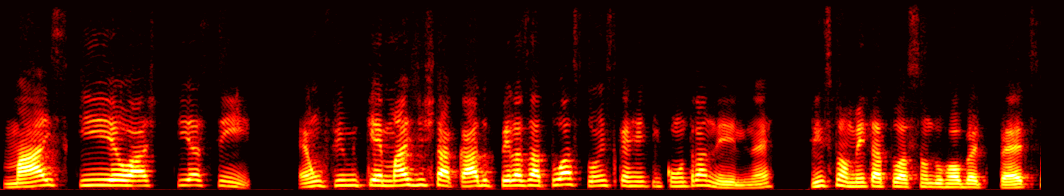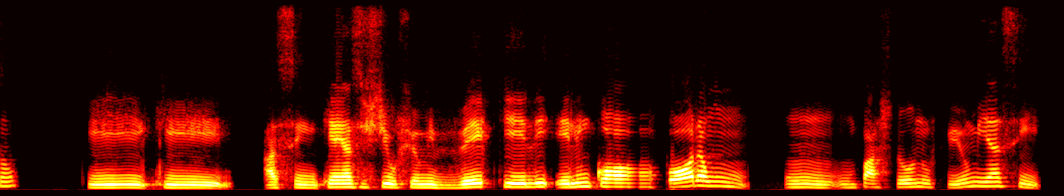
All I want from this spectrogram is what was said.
Mas que eu acho que, assim, é um filme que é mais destacado pelas atuações que a gente encontra nele, né? Principalmente a atuação do Robert Pattinson, que, que assim, quem assistiu o filme vê que ele, ele incorpora um, um, um pastor no filme e, assim,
